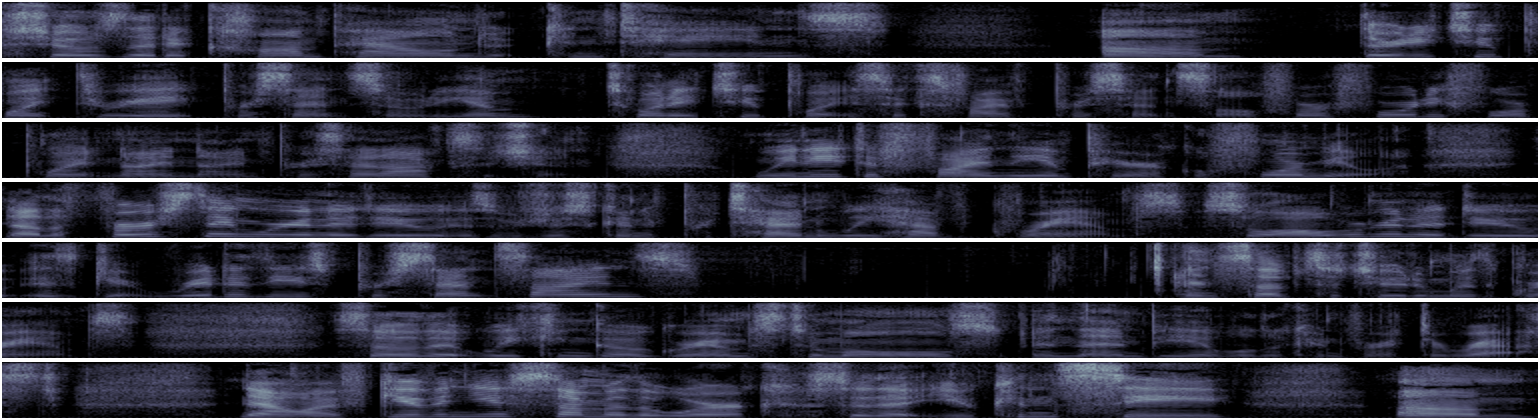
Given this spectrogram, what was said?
shows that a compound contains um, 32.38% sodium, 22.65% sulfur, 44.99% oxygen. We need to find the empirical formula. Now the first thing we're going to do is we're just going to pretend we have grams. So all we're going to do is get rid of these percent signs and substitute them with grams so that we can go grams to moles and then be able to convert the rest. Now I've given you some of the work so that you can see um,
